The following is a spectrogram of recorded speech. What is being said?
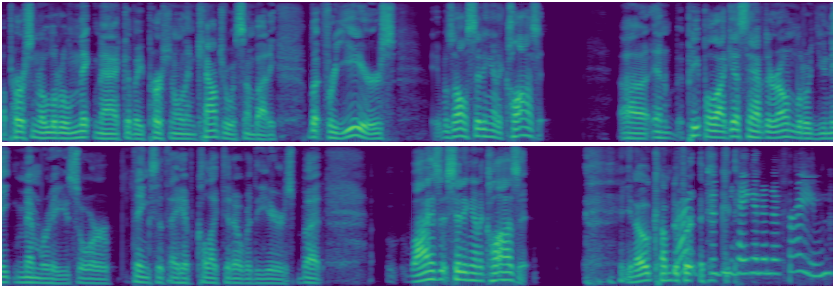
a personal little knickknack of a personal encounter with somebody. But for years, it was all sitting in a closet. Uh, and people, I guess, have their own little unique memories or things that they have collected over the years. But why is it sitting in a closet? you know, come to right, Fer- hanging in a frame.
